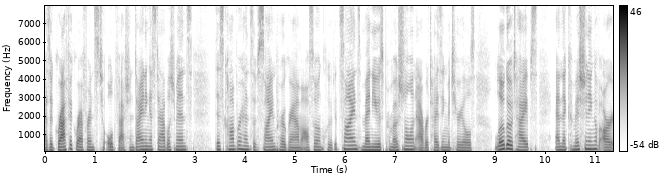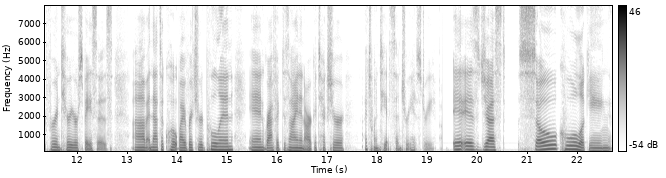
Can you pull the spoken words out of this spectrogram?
as a graphic reference to old fashioned dining establishments. This comprehensive sign program also included signs, menus, promotional and advertising materials, logo types, and the commissioning of art for interior spaces. Um, and that's a quote by Richard Poulin in Graphic Design and Architecture, a 20th Century History. It is just so cool looking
